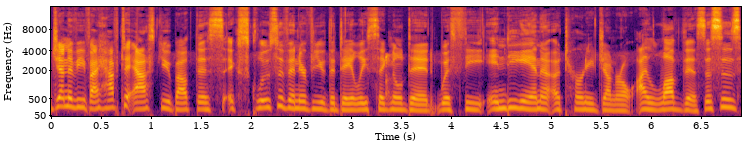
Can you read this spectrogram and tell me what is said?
Genevieve, I have to ask you about this exclusive interview the Daily Signal did with the Indiana Attorney General. I love this. This is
